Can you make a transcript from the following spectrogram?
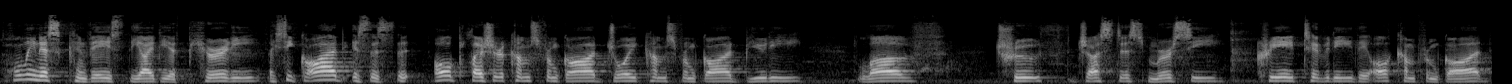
holiness conveys the idea of purity. I see God is this, all pleasure comes from God, joy comes from God, beauty, love, truth, justice, mercy, creativity, they all come from God.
